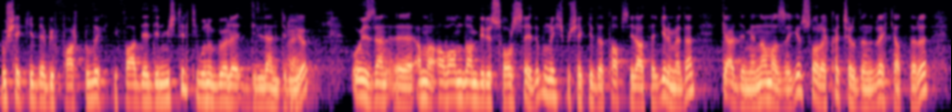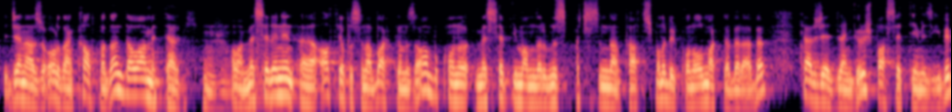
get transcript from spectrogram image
bu şekilde bir farklılık ifade edilmiştir ki bunu böyle dillendiriyor. O yüzden e, ama avamdan biri sorsaydı bunu hiçbir şekilde tafsilata girmeden geldiğime namaza gir sonra kaçırdığın rekatları cenaze oradan kalkmadan devam et derdik. Ama meselenin e, altyapısına baktığımız zaman bu konu mezhep imamlarımız açısından tartışmalı bir konu olmakla beraber tercih edilen görüş bahsettiğimiz gibi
